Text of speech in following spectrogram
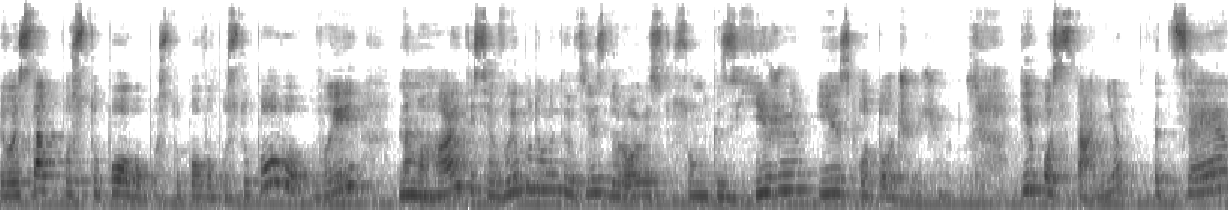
І ось так поступово, поступово, поступово ви намагаєтеся вибудувати оці здорові стосунки з їжею і з оточуючими. І останнє це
